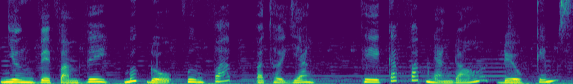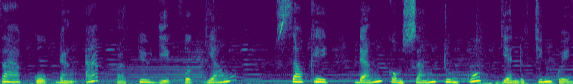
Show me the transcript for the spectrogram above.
nhưng về phạm vi, mức độ, phương pháp và thời gian thì các pháp nạn đó đều kém xa cuộc đàn áp và tiêu diệt Phật giáo sau khi Đảng Cộng sản Trung Quốc giành được chính quyền.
